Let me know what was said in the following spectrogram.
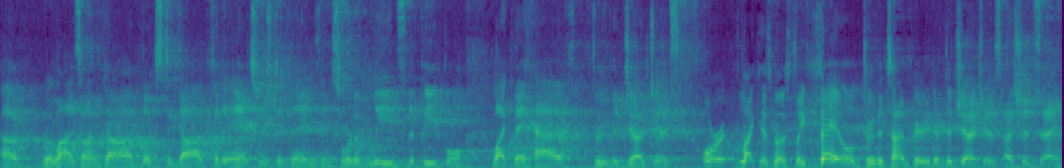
uh, relies on God, looks to God for the answers to things, and sort of leads the people like they have through the judges, or like has mostly failed through the time period of the judges, I should say.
